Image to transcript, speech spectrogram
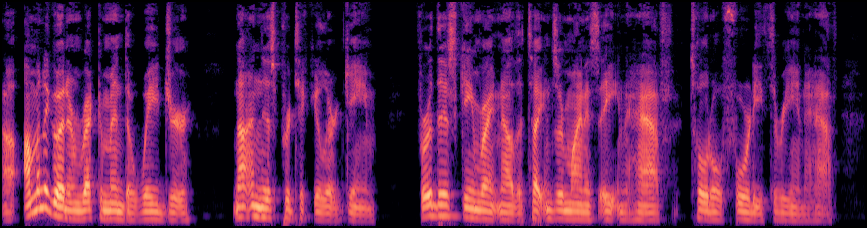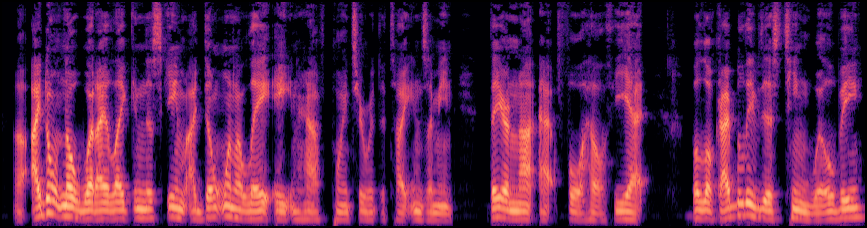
Uh, I'm going to go ahead and recommend a wager, not in this particular game. For this game right now, the Titans are minus eight and a half, total 43 and a half. Uh, I don't know what I like in this game. I don't want to lay eight and a half points here with the Titans. I mean, they are not at full health yet. But look, I believe this team will be.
